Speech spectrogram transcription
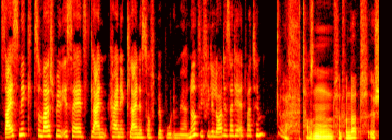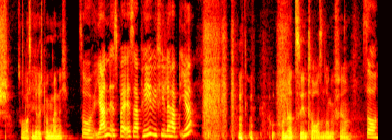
Seismic zum Beispiel ist ja jetzt klein, keine kleine Softwarebude mehr. Ne? Wie viele Leute seid ihr etwa, Tim? 1500-ish, sowas in die Richtung, meine ich. So, Jan ist bei SAP. Wie viele habt ihr? 110.000 ungefähr. So,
